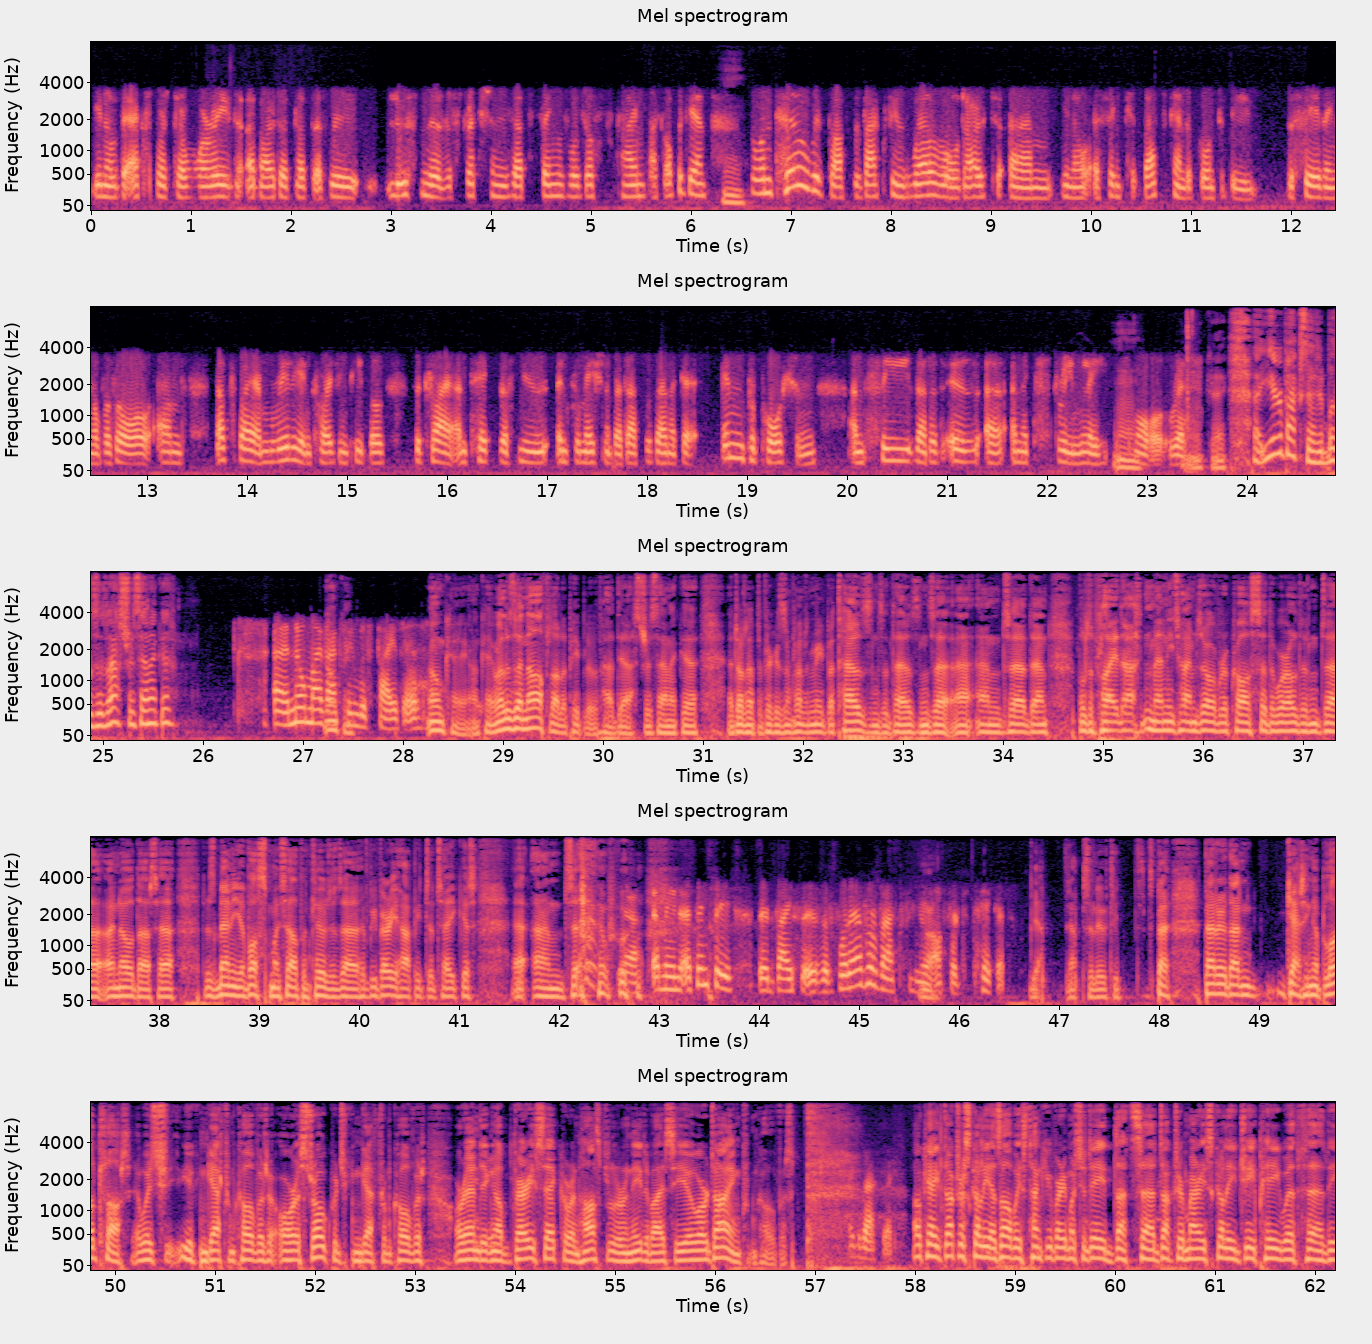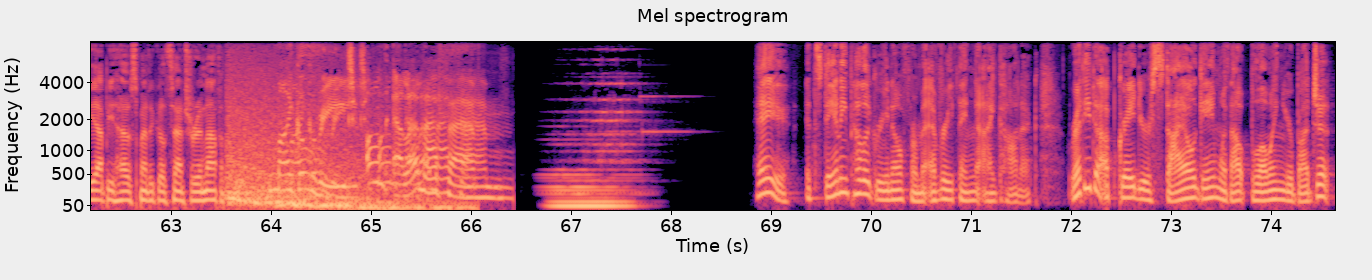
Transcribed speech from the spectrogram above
you know, the experts are worried about it, that if we loosen the restrictions, that things will just climb back up again. Mm. So until we've got the vaccines well rolled out, um, you know, I think that's kind of going to be the saving of us all. And that's why I'm really encouraging people to try and take this new information about AstraZeneca in proportion and see that it is a, an extremely mm. small risk. Okay. Uh, you're vaccinated. Was it AstraZeneca? Uh, no, my vaccine okay. was Pfizer. Okay, okay. Well, there's an awful lot of people who've had the AstraZeneca. I don't have the figures in front of me, but thousands and thousands, uh, uh and uh, then multiply that many times over across the world. And uh, I know that uh, there's many of us, myself included, who'd be very happy to take it. and yeah, I mean, I think the, the advice is that whatever vaccine you're yeah. offered, take it. Yeah, absolutely. It's be- better than getting a blood clot, which you can get from COVID, or a stroke, which you can get from COVID, or ending up very sick or in hospital or in need of ICU or dying from COVID. Exactly. Okay, Dr. Scully, as always, thank you very much indeed. That's uh, Dr. Mary Scully, GP with uh, the Abbey House Medical Centre in Navan. Michael, Michael Reade on LMFM. Hey, it's Danny Pellegrino from Everything Iconic. Ready to upgrade your style game without blowing your budget?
